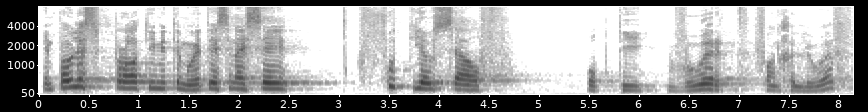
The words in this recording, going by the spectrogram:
En Paulus praat hier met Timoteus en hy sê voed jouself op die woord van geloof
